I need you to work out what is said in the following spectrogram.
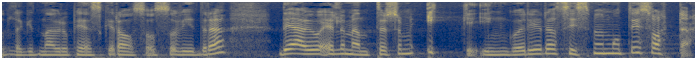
ødelegge den europeiske rase osv. Det er jo elementer som ikke inngår i rasismen mot de svarte.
